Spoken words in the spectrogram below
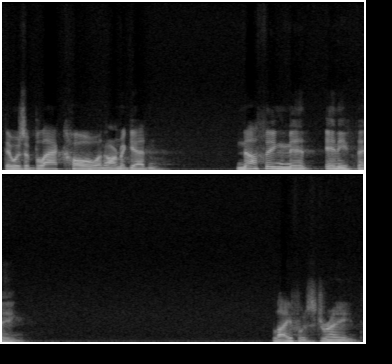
There was a black hole, an Armageddon. Nothing meant anything. Life was drained.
